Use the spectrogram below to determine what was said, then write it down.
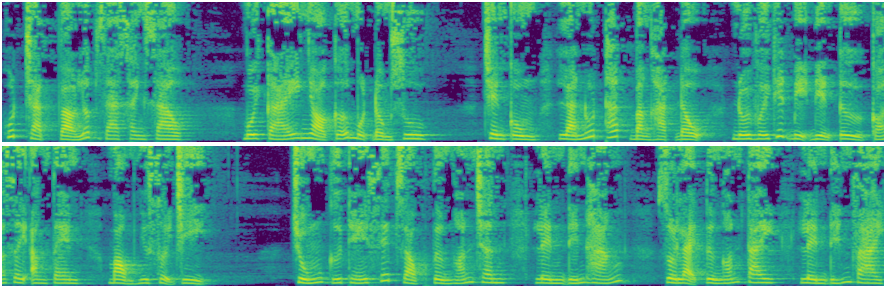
hút chặt vào lớp da xanh sao. Mỗi cái nhỏ cỡ một đồng xu. Trên cùng là nút thắt bằng hạt đậu nối với thiết bị điện tử có dây anten mỏng như sợi chỉ. Chúng cứ thế xếp dọc từ ngón chân lên đến háng, rồi lại từ ngón tay lên đến vai.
